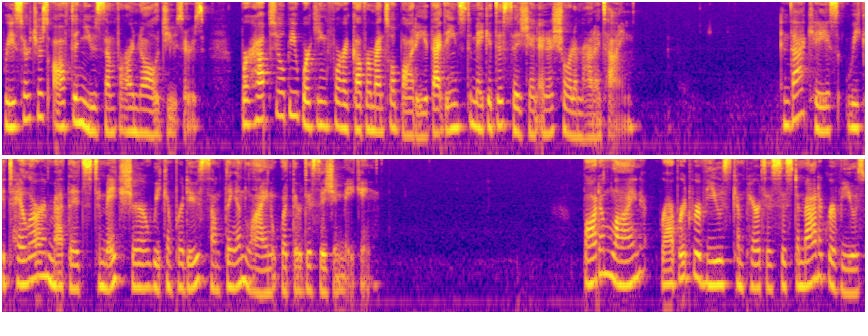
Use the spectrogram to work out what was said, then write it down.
researchers often use them for our knowledge users. Perhaps you'll be working for a governmental body that needs to make a decision in a short amount of time. In that case, we could tailor our methods to make sure we can produce something in line with their decision making. Bottom line, rapid reviews compared to systematic reviews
